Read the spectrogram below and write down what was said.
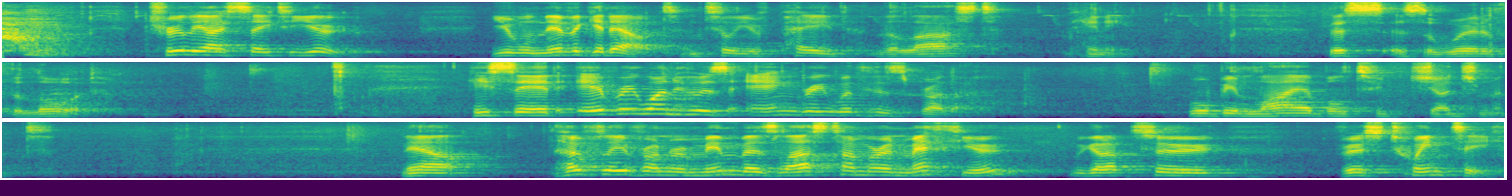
Truly I say to you, you will never get out until you've paid the last penny. This is the word of the Lord. He said, Everyone who is angry with his brother will be liable to judgment. Now, hopefully everyone remembers last time we were in Matthew, we got up to verse 20,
